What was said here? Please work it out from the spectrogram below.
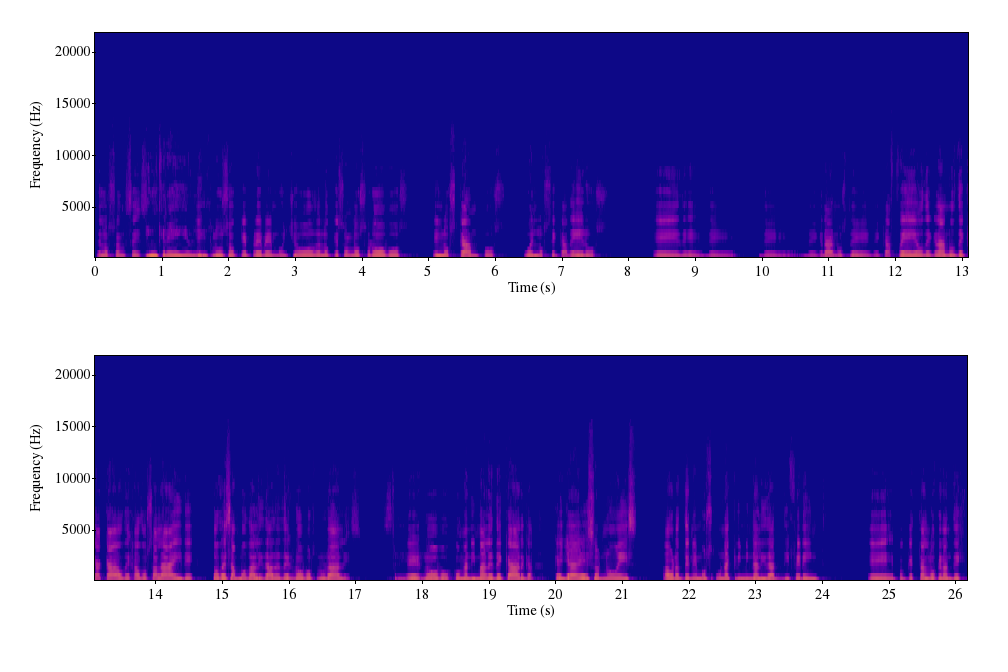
de los franceses. Increíble. Incluso que prevé mucho de lo que son los robos en los campos o en los secaderos eh, de, granos de, café o de granos de cacao dejados al aire, todas esas modalidades de robos rurales, eh, robos con animales de carga, que ya eso no es, ahora tenemos una criminalidad diferente, eh, porque están los grandes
